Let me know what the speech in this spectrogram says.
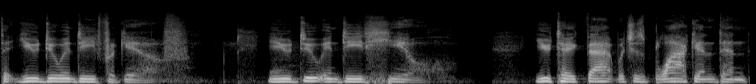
That you do indeed forgive, you do indeed heal. You take that which is blackened and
